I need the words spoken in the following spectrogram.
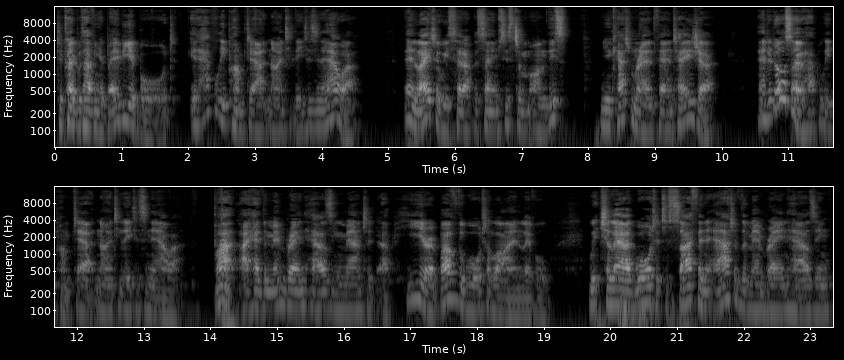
to cope with having a baby aboard, it happily pumped out 90 litres an hour. Then later we set up the same system on this new catamaran Fantasia, and it also happily pumped out 90 litres an hour. But I had the membrane housing mounted up here above the waterline level, which allowed water to siphon out of the membrane housing,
